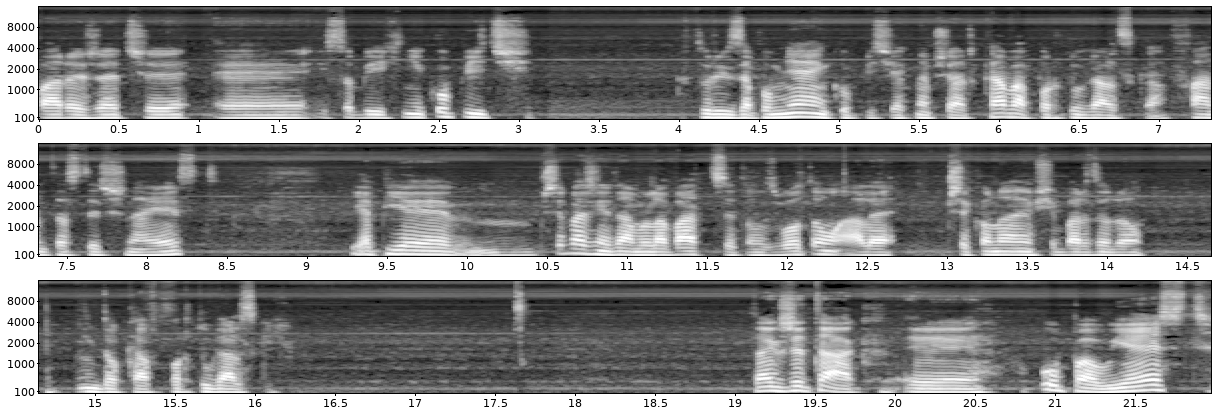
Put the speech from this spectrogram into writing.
parę rzeczy e, i sobie ich nie kupić, których zapomniałem kupić, jak na przykład kawa portugalska, fantastyczna jest. Ja piję mm, przeważnie tam lawatce, tą złotą, ale przekonałem się bardzo do, do kaw portugalskich. Także tak, yy, upał jest,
